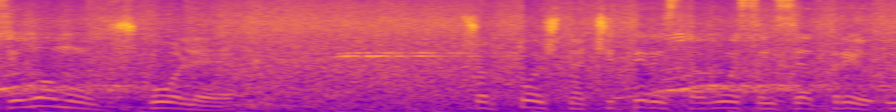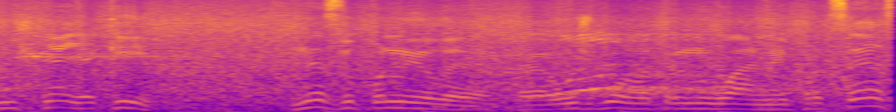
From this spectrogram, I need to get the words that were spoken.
В цілому в школі, щоб точно 483 учня, які не зупинили е, учбово-тренувальний процес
